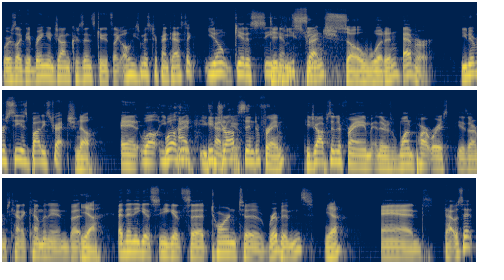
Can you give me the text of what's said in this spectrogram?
Whereas like they bring in John Krasinski, it's like, oh, he's Mr. Fantastic. You don't get to see did him he stretch so wooden? ever. You never see his body stretch. No. And well, Well, kind, he, he drops do. into frame. He drops into frame, and there's one part where his, his arms kind of coming in, but Yeah. and then he gets he gets uh, torn to ribbons, Yeah. and that was it.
